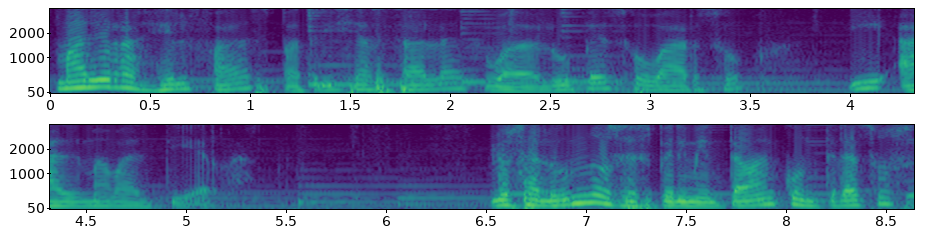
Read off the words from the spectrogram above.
Mario Rangel Faz, Patricia Salas, Guadalupe Sobarzo y Alma Valtierra. Los alumnos experimentaban con trazos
